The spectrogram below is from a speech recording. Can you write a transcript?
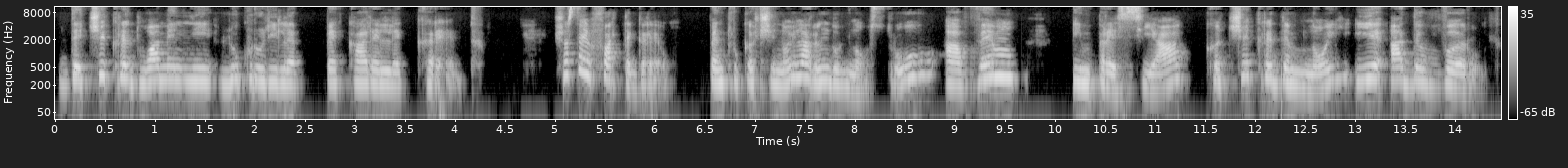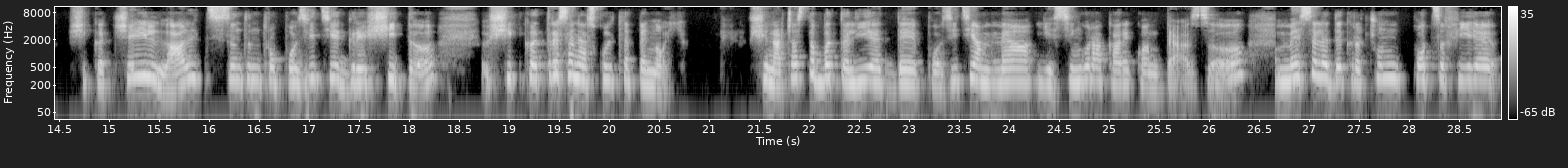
de ce cred oamenii lucrurile pe care le cred. Și asta e foarte greu, pentru că și noi, la rândul nostru, avem impresia că ce credem noi e adevărul și că ceilalți sunt într-o poziție greșită și că trebuie să ne asculte pe noi. Și în această bătălie de poziția mea e singura care contează, mesele de Crăciun pot să fie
